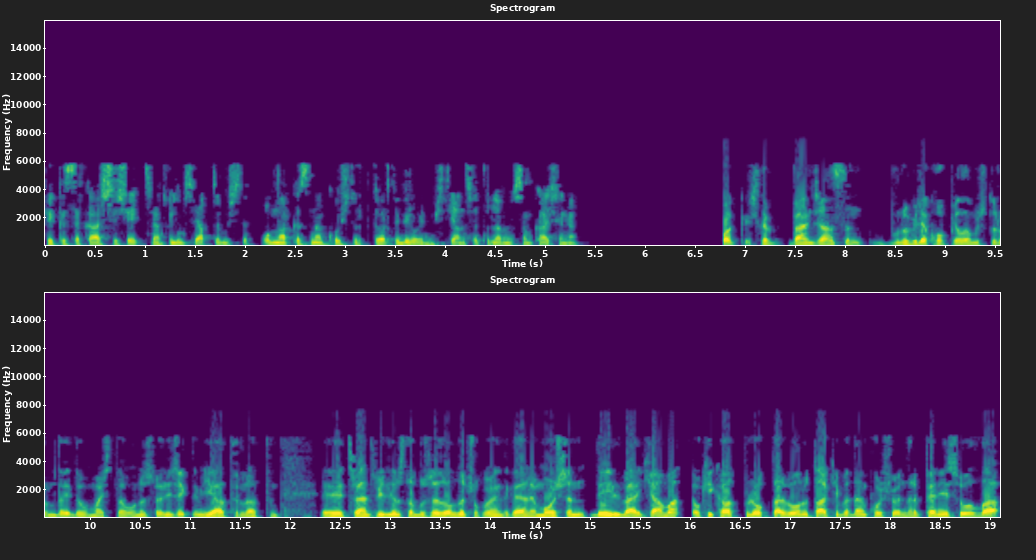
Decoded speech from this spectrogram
Packers'a karşı şey Trent Williams yaptırmıştı. Onun arkasından koşturup 4'te 1 oynamıştı yanlış hatırlamıyorsam sene. Bak işte Ben Johnson bunu bile kopyalamış durumdaydı bu maçta. Onu söyleyecektim iyi hatırlattın. E, Trent Williams da bu sezon da çok oynadık. Yani motion değil belki ama o kick out bloklar ve onu takip eden koşu oyunları Penny Sewell'la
